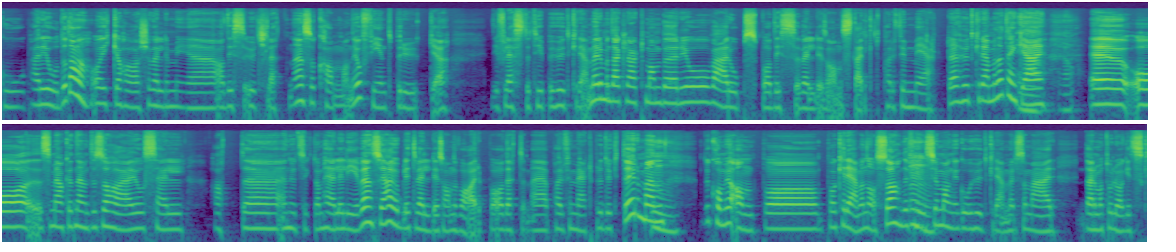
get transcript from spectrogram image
god periode da, og ikke har så veldig mye av disse utslettene, så kan man jo fint bruke de fleste typer hudkremer. Men det er klart man bør jo være obs på disse veldig sånn sterkt parfymerte hudkremene, tenker jeg. Ja. Eh, og som jeg akkurat nevnte, så har jeg jo selv hatt eh, en hudsykdom hele livet, så jeg har jo blitt veldig sånn var på dette med parfymerte produkter. Men Mm. Det kommer jo an på, på kremen også. Det Mm. finnes jo mange gode hudkremer som er dermatologisk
